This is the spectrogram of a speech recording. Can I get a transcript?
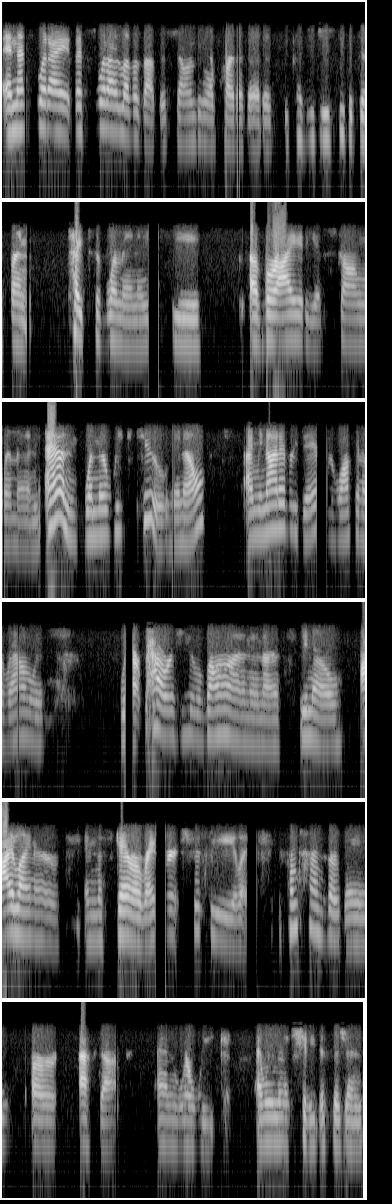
and that's what I that's what I love about this show and being a part of it is because you do see the different types of women and you see a variety of strong women and when they're weak too, you know? I mean not every day we're walking around with with our power heels on and our, you know, eyeliner and mascara right where it should be. Like sometimes our days are effed up and we're weak and we make shitty decisions.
